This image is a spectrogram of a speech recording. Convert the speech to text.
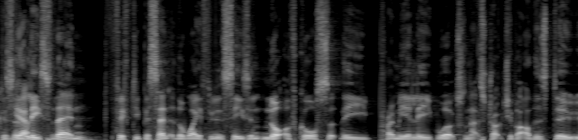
Because Yeah. at least then, 50% of the way through the season, not of course that the Premier League works on that structure, but others do.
